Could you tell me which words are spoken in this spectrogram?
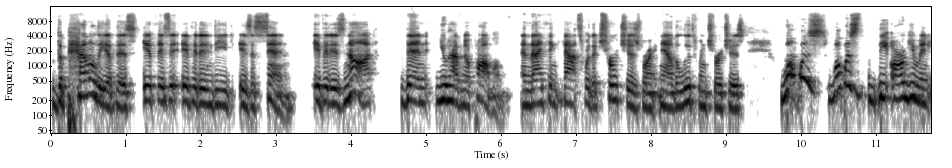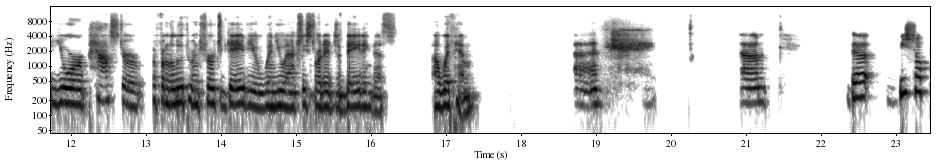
the penalty of this if is if it indeed is a sin. If it is not, then you have no problem. And I think that's where the church is right now, the Lutheran churches. What was what was the argument your pastor from the Lutheran church gave you when you actually started debating this uh, with him? Uh, um, the bishop,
